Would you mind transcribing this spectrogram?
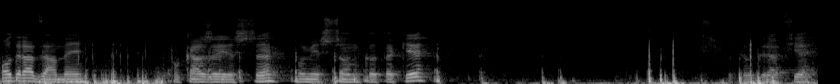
odradzamy. Pokażę jeszcze pomieszczonko takie. Fotografię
